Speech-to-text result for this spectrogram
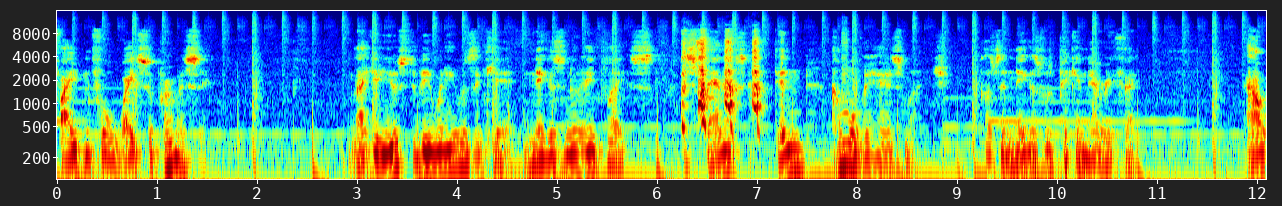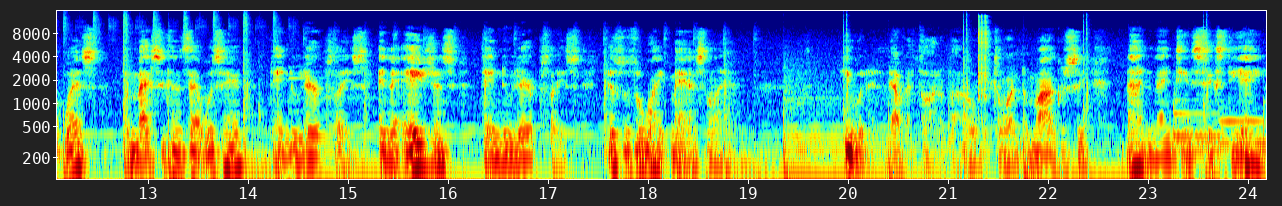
fighting for white supremacy. Like it used to be when he was a kid. Niggas knew their place. Hispanics didn't come over here as much because the niggas was picking everything. Out west, the Mexicans that was here, they knew their place. And the Asians, they knew their place. This was a white man's land. He would have never thought about overthrowing democracy, not in 1968.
